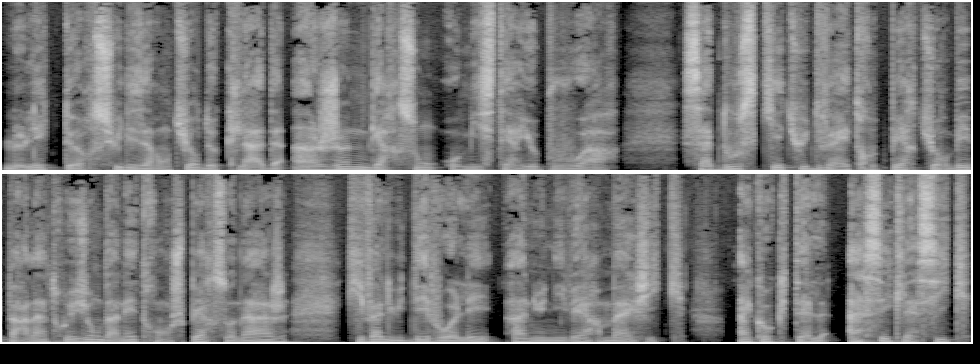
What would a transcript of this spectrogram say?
le lecteur suit les aventures de Clad, un jeune garçon au mystérieux pouvoir. Sa douce quiétude va être perturbée par l'intrusion d'un étrange personnage qui va lui dévoiler un univers magique. Un cocktail assez classique,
